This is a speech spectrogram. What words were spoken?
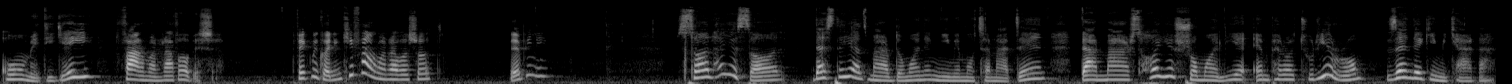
قوم دیگه فرمان روا بشه. فکر می‌کنین کی فرمان روا شد؟ ببینیم. سالهای سال دسته از مردمان نیمه متمدن در مرزهای شمالی امپراتوری روم زندگی می‌کردند.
